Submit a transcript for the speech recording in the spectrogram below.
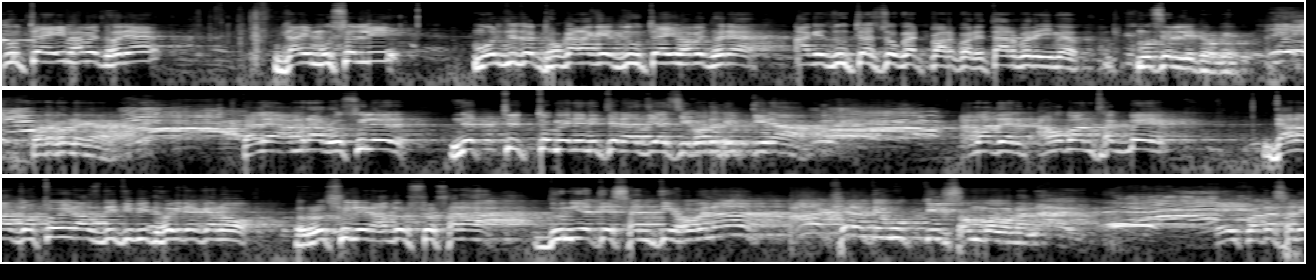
জুতো এইভাবে ধরে, যাই মুসল্লি মসজিদে ঢোকার আগে জুতো এইভাবে ধরে, আগে জুতো চৌকাট পার করে, তারপরে ইমাম মুসল্লি ঢোকে। কতক্ষণ দেখা তাহলে আমরা রসুলের নেতৃত্ব মেনে নিতে রাজি আছি, কথা ঠিক কিনা? আমাদের আহ্বান থাকবে যারা যতই রাজনীতিবিদ হই না কেন, রসুলের আদর্শ ছাড়া দুনিয়াতে শান্তি হবে না, আখেরাতে মুক্তির সম্ভাবনা নাই। এই কথার সাথে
